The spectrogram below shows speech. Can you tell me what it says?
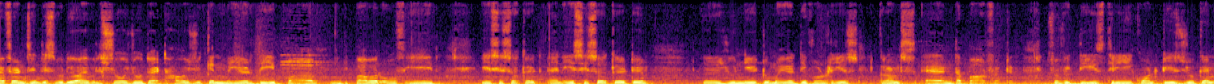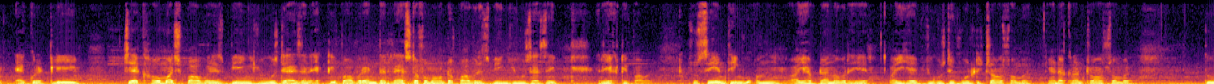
Hi friends, in this video I will show you that how you can measure the power, the power of a AC circuit and AC circuit uh, you need to measure the voltages, currents and the power factor. So with these three quantities you can accurately check how much power is being used as an active power and the rest of amount of power is being used as a reactive power. So same thing um, I have done over here. I have used a voltage transformer and a current transformer to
